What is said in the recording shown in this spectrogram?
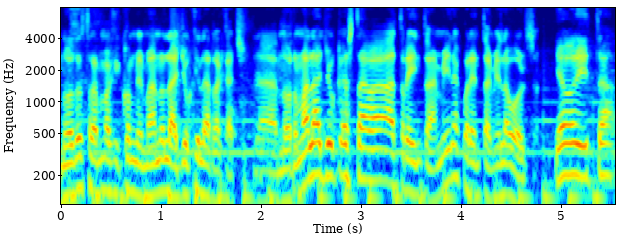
Nosotros trabajamos aquí con mi hermano la yuca y la racacha. La normal la yuca estaba a 30 mil, a 40 mil la bolsa. Y ahorita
